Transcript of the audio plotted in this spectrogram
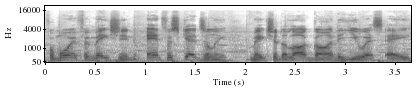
For more information and for scheduling, make sure to log on to usabmx.com.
